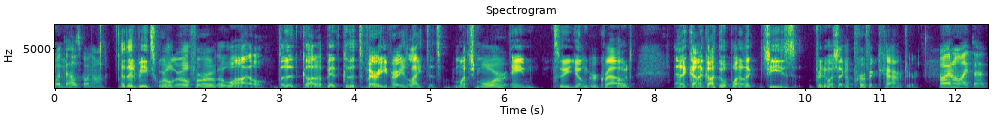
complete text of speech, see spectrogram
what Mm. the hell's going on. I did read Squirrel Girl for a while, but it got a bit because it's very, very light. It's much more aimed to a younger crowd, and it kind of got to a point like she's pretty much like a perfect character. Oh, I don't like that.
